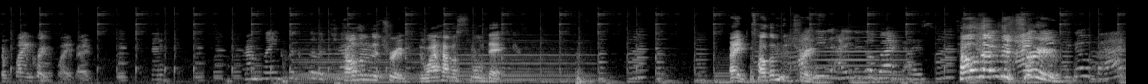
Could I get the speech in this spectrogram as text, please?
You're playing quick play, babe. And I'm playing quick play with chat. Tell them the truth. Do I have a small dick? Babe, tell them the I truth. need, I need to go back, guys. Tell them the Guys, I need truth. to go back.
